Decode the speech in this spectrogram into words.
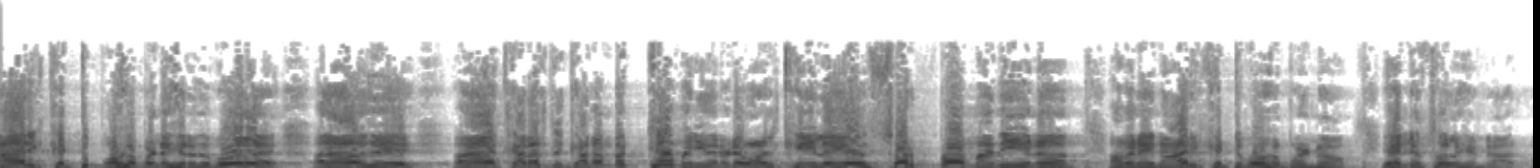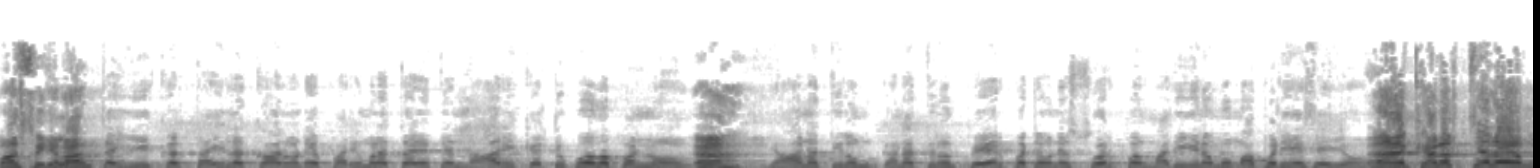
நாரி கட்டு போகப்படுகிறது போல. அதாவது கரத்து கனம் பெற்ற மனிதனுடைய வாழ்க்கையிலேயே சொற்ப மதியினம் அவனை நாரி கட்டு போக பண்ணும் என்று சொல்கின்றார் வாசிக்கலாம். ஈக்கள் தைலக்காரனுடைய பரிமள தைலத்தை நாரி கெட்டு போக பண்ணும் ஞானத்திலும் கனத்திலும் பேர் பெற்றவனுடைய சொற்ப மதியினமும் அப்படியே செய்யும். கனத்திலும்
